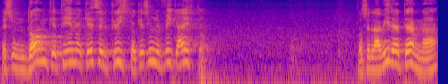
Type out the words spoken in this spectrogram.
¿Es un don que tiene? ¿Qué es el Cristo? ¿Qué significa esto? Entonces la vida eterna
